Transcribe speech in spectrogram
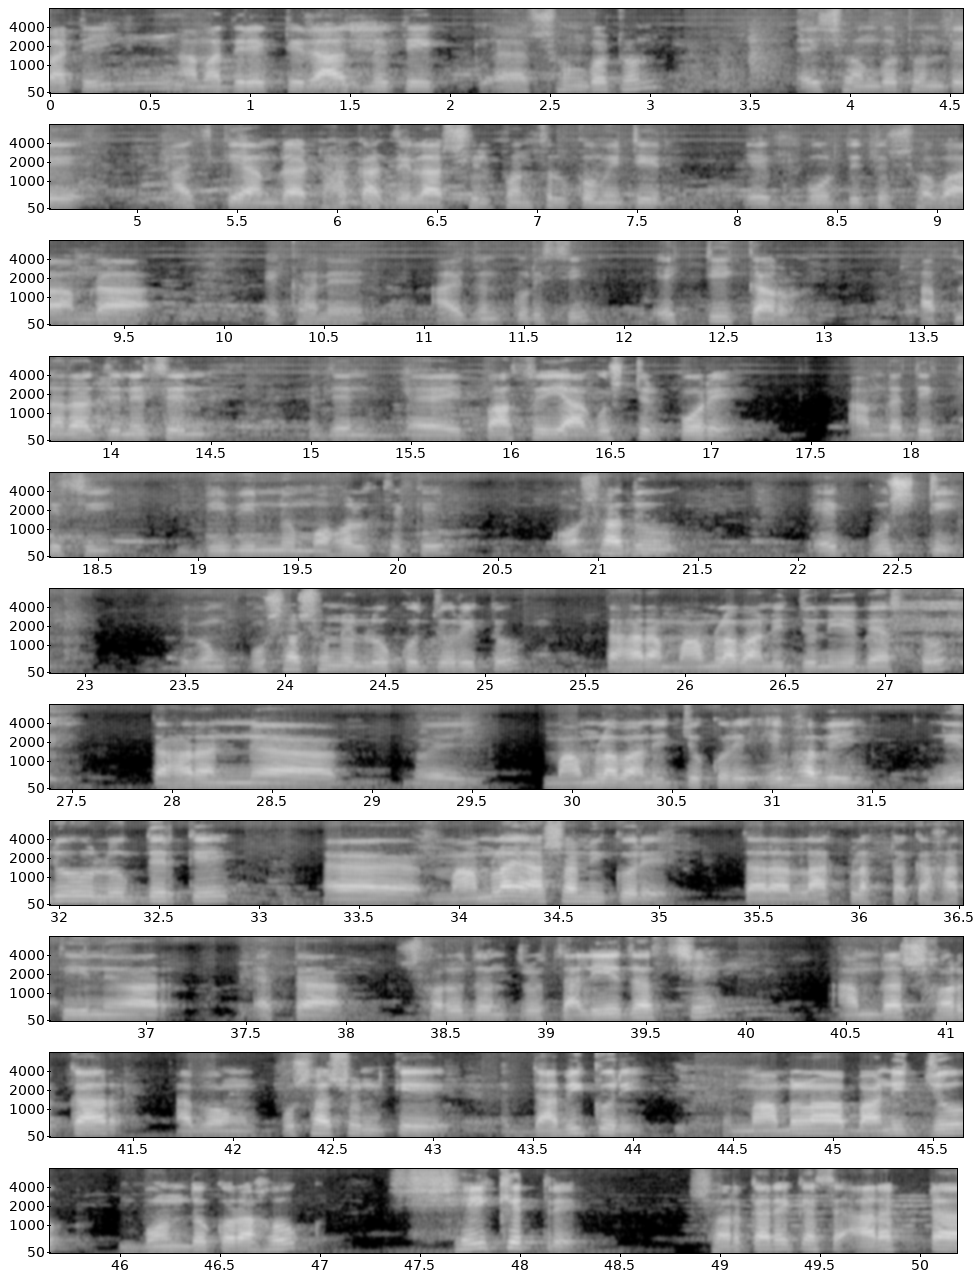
Party আমাদের একটি রাজনৈতিক সংগঠন। এই সংগঠনটি আজকে আমরা ঢাকা জেলা শিল্পাঞ্চল কমিটির এক বর্ধিত সভা আমরা এখানে আয়োজন করেছি। একটি কারণ, আপনারা জেনেছেন যে এই পাঁচই আগস্টের পরে আমরা দেখতেছি বিভিন্ন মহল থেকে অসাধু এক গোষ্ঠী এবং প্রশাসনের লোকও জড়িত। তাহারা মামলা বাণিজ্য নিয়ে ব্যস্ত। তাহারা ওই মামলা বাণিজ্য করে এভাবেই নিরীহ লোকদেরকে মামলায় আসামি করে তারা লাখ লাখ টাকা হাতিয়ে নেওয়ার একটা ষড়যন্ত্র চালিয়ে যাচ্ছে। আমরা সরকার এবং প্রশাসনকে দাবি করি, মামলা বাণিজ্য বন্ধ করা হোক। সেই ক্ষেত্রে সরকারের কাছে আরেকটা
